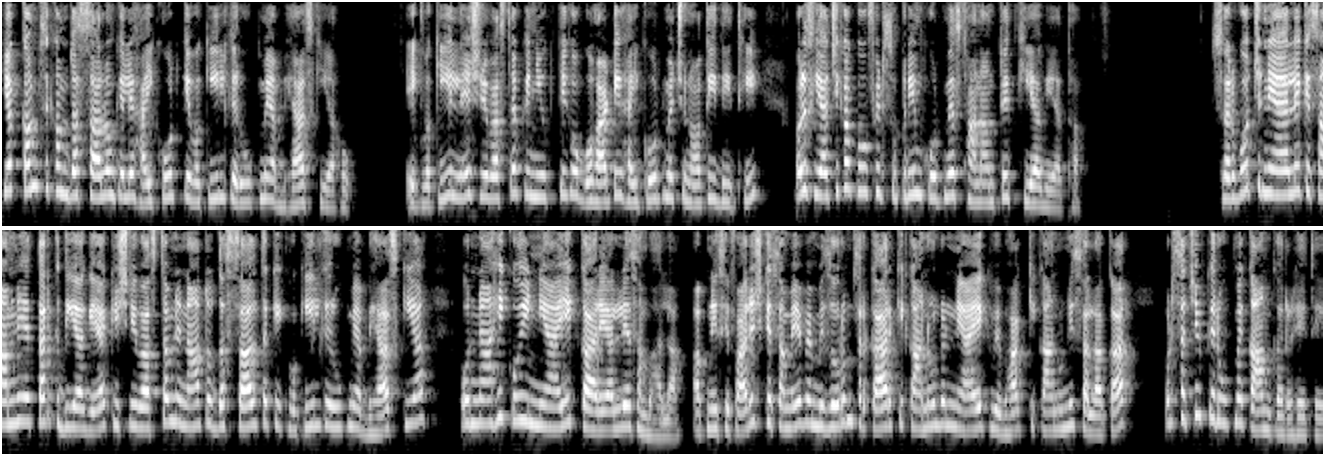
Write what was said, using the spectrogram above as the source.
या कम से कम दस सालों के लिए हाईकोर्ट के वकील के रूप में अभ्यास किया हो। एक वकील ने श्रीवास्तव की नियुक्ति को गुवाहाटी हाईकोर्ट में चुनौती दी थी और इस याचिका को फिर सुप्रीम कोर्ट में स्थानांतरित किया गया था। सर्वोच्च न्यायालय के सामने यह तर्क दिया गया कि श्रीवास्तव ने ना तो दस साल तक एक वकील के रूप में अभ्यास किया और ना ही कोई न्यायिक कार्यालय संभाला। अपनी सिफारिश के समय वे मिजोरम सरकार के कानून और न्यायिक विभाग के कानूनी सलाहकार और सचिव के रूप में काम कर रहे थे।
